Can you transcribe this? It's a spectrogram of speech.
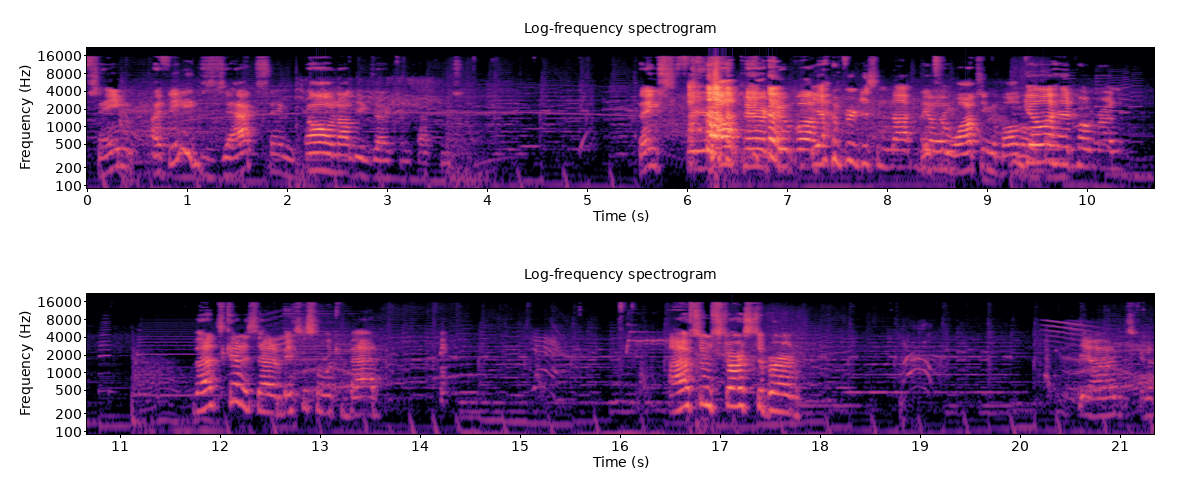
same. I think exact same. Oh, not the exact same captains. Thanks for your help, Paracupa. yeah, for just not Thanks for watching the ball. Go ahead, home run. That's kind of sad. It makes us look bad. I have some stars to burn. Yeah, I'm just gonna.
